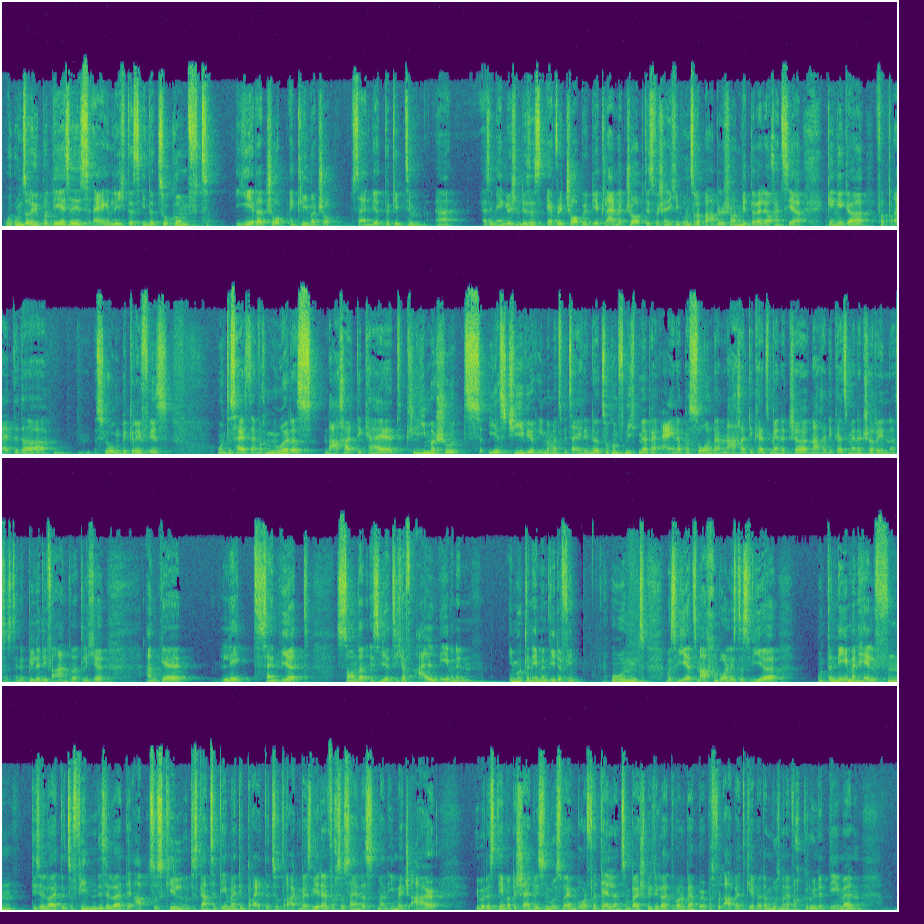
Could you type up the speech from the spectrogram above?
Und unsere Hypothese ist eigentlich, dass in der Zukunft jeder Job ein Klimajob sein wird. Da gibt es im, äh, also im Englischen dieses Every Job will be a Climate Job, das wahrscheinlich in unserer Bubble schon mittlerweile auch ein sehr gängiger, verbreiteter Sloganbegriff ist. Und das heißt einfach nur, dass Nachhaltigkeit, Klimaschutz, ESG, wie auch immer man es bezeichnet, in der Zukunft nicht mehr bei einer Person, beim Nachhaltigkeitsmanager, Nachhaltigkeitsmanagerin, also Sustainability-Verantwortliche, angelegt sein wird, sondern es wird sich auf allen Ebenen im Unternehmen wiederfinden. Und was wir jetzt machen wollen, ist, dass wir Unternehmen helfen, diese Leute zu finden, diese Leute abzuskillen und das ganze Thema in die Breite zu tragen. Weil es wird einfach so sein, dass man im HR über das Thema Bescheid wissen muss, weil im War for Talent zum Beispiel die Leute wollen beim Purposeful Arbeitgeber, da muss man einfach grüne Themen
